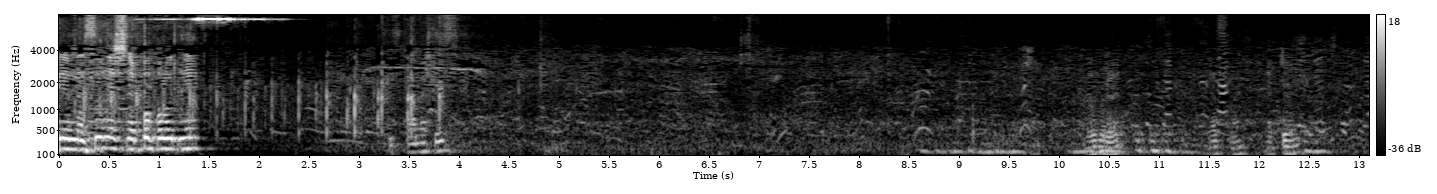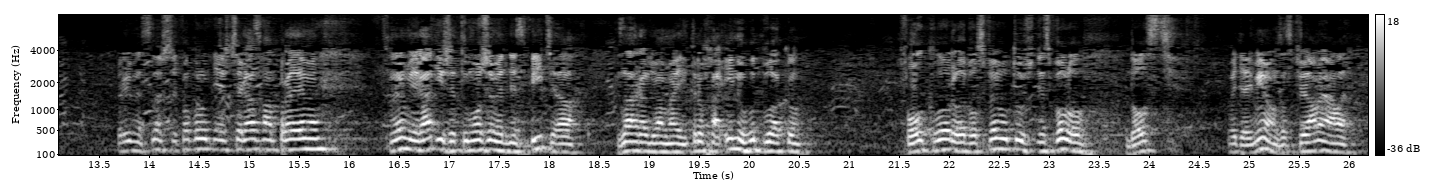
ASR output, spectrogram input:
Príjemné slnečné popoludne. Dobre, jasné, ďakujem. Príjemné slnečné popoludne ešte raz vám prajeme. Sme veľmi radi, že tu môžeme dnes byť a zahrať vám aj trocha inú hudbu ako folklór, lebo spevu tu už dnes bolo dosť. Veď aj my vám zaspievame, ale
